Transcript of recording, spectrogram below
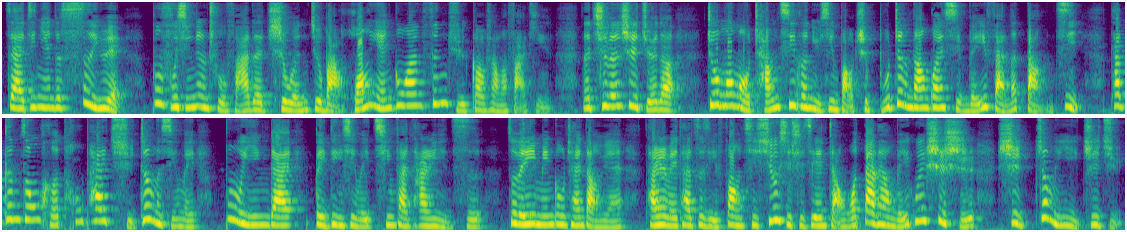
在今年的四月，不服行政处罚的池文就把黄岩公安分局告上了法庭。那池文是觉得周某某长期和女性保持不正当关系，违反了党纪，他跟踪和偷拍取证的行为不应该被定性为侵犯他人隐私。作为一名共产党员，他认为他自己放弃休息时间，掌握大量违规事实是正义之举。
